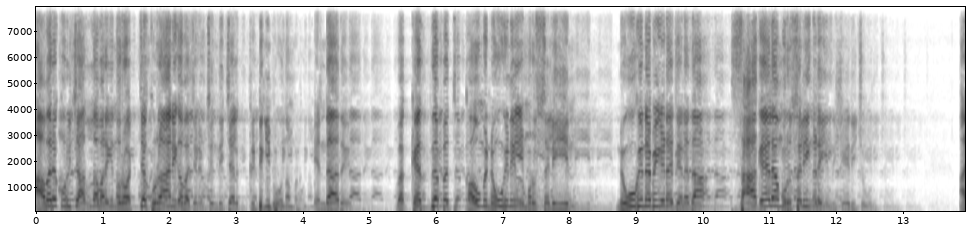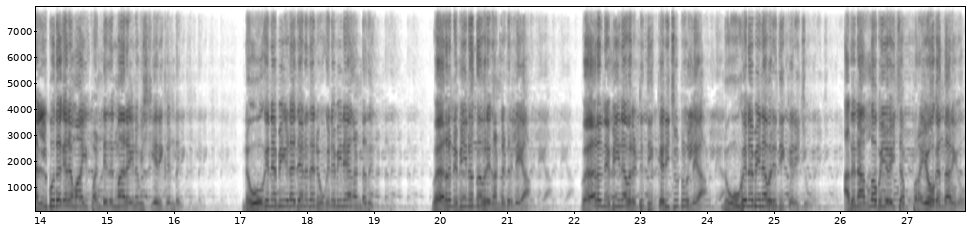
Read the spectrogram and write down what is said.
അവരെ കുറിച്ച് അല്ല പറയുന്ന ഒരു ഒറ്റ ഖുറാനിക വചനം ചിന്തിച്ചാൽ കിട്ടുങ്ങിപ്പോകും നമ്മൾ. എന്താ അത്? മുർസലീൻ. നൂഹ് നബിയുടെ ജനത സകല മുർസലീങ്ങളെയും നിഷേധിച്ചു. അത്ഭുതകരമായി പണ്ഡിതന്മാരതിനെ വിശദീകരിക്കുന്നുണ്ട്. നൂഹ് നബിയുടെ ജനത നൂഹ് കണ്ടത്. വേറെ നബീനൊന്നും അവർ കണ്ടിട്ടില്ല. വേറെ നബീനെ അവരിട്ട് ധിക്കരിച്ചിട്ടുമില്ല. നൂഹ് നബീനെ അവർ ധിക്കരിച്ചു. അതിന് അല്ല ഉപയോഗിച്ച പ്രയോഗം എന്താ അറിയോ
